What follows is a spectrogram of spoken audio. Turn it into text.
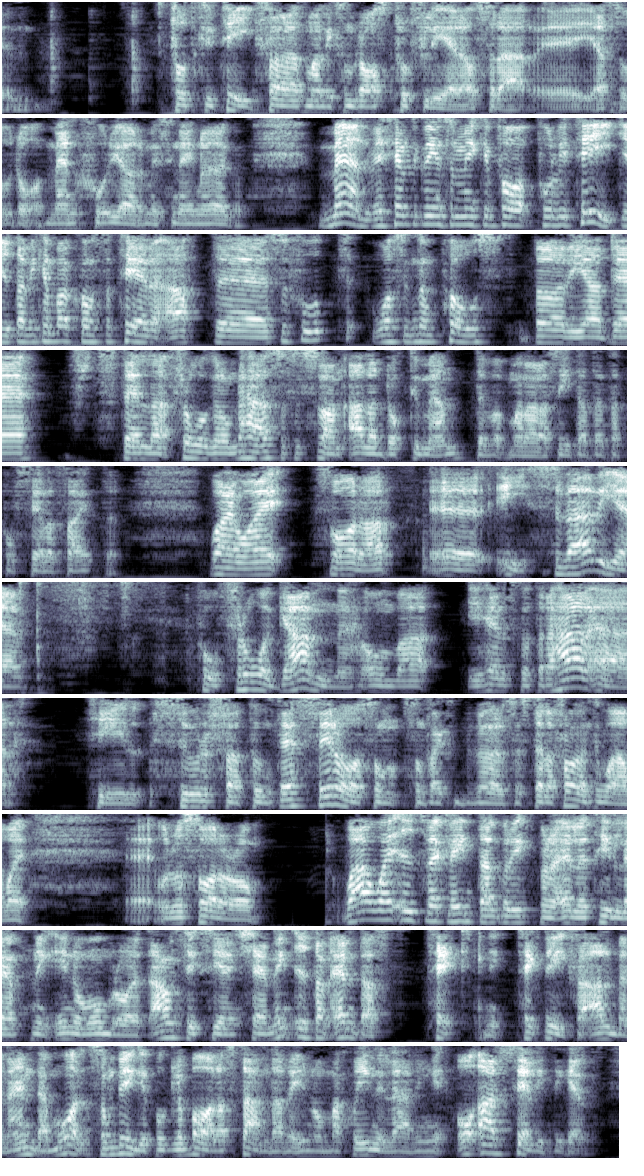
fått kritik för att man liksom rasprofilerar och sådär. Eh, alltså då människor gör det med sina egna ögon. Men vi ska inte gå in så mycket på politik utan vi kan bara konstatera att eh, så fort Washington Post började ställa frågor om det här så försvann alla dokument. Det var, man hade alltså hittat detta på officiella sajter. YY svarar eh, i Sverige på frågan om vad i helskotta det här är till surfa.se då som, som faktiskt började ställa frågan till Huawei. Eh, och då svarar de Huawei utvecklar inte algoritmer eller tillämpning inom området ansiktsigenkänning utan endast teknik, teknik för allmänna ändamål som bygger på globala standarder inom maskininlärning och artificiell intelligens.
